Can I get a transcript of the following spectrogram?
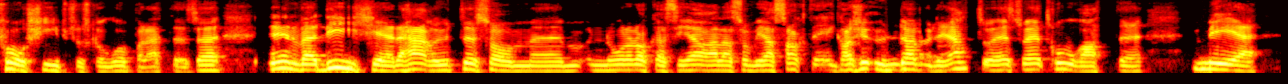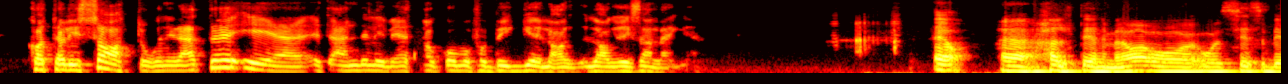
for skip som skal gå på dette. Så Det er en verdikjede her ute som eh, noen av dere sier, eller som vi har sagt, er kanskje undervurdert. Så jeg, så jeg tror at eh, med katalysatoren i dette er et endelig vedtak om å få bygge lagringsanlegget. Ja, helt enig med det. Og, og CCB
